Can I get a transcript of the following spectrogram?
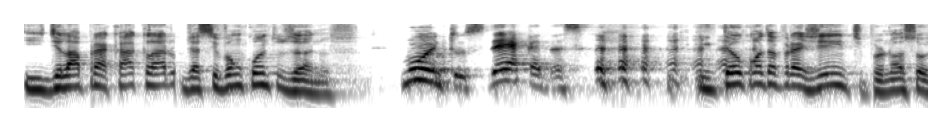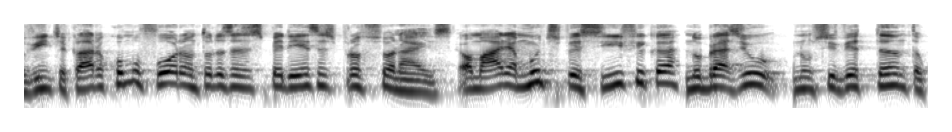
E de lá para cá, claro, já se vão quantos anos? Muitos, décadas. então conta pra gente, pro nosso ouvinte, é claro, como foram todas as experiências profissionais. É uma área muito específica. No Brasil não se vê tanto,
